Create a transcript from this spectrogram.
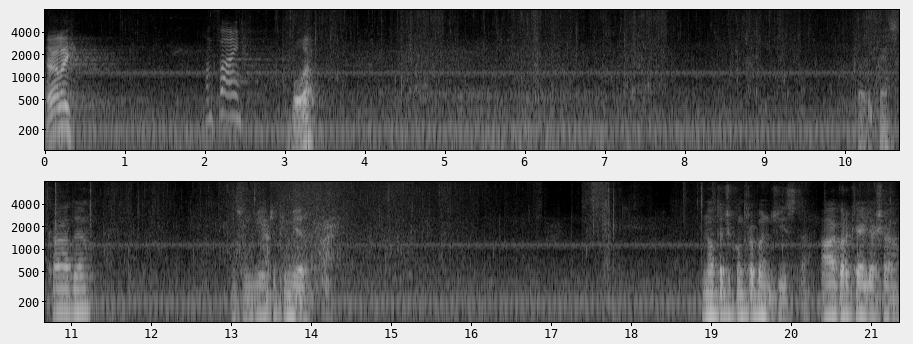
Ellie? I'm fine. Boa. Cara, tem a escada. Nós vamos vir aqui primeiro. Nota de contrabandista. Ah, agora que a Ellie achar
